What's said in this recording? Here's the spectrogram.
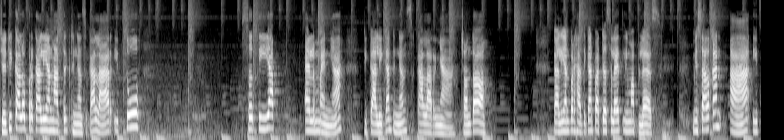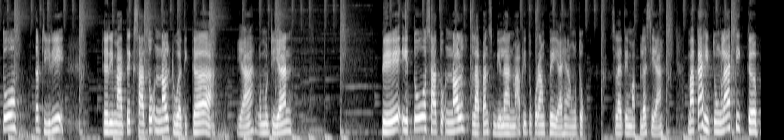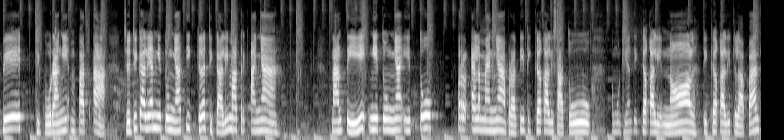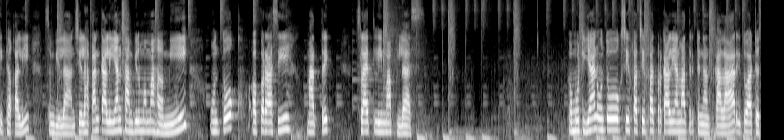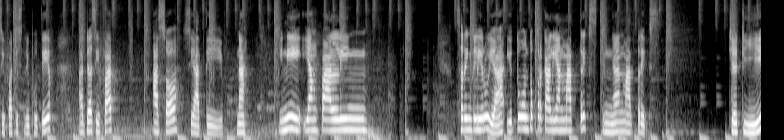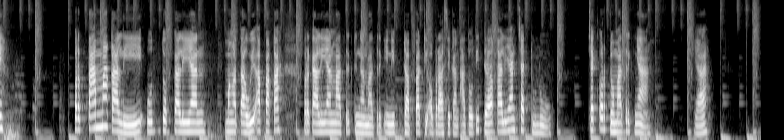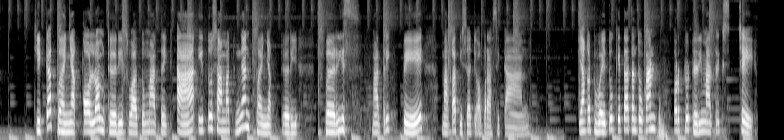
Jadi kalau perkalian matrik dengan skalar itu setiap elemennya dikalikan dengan skalarnya. Contoh kalian perhatikan pada slide 15 misalkan A itu terdiri dari matriks 1 0 2 3 ya. Kemudian B itu 1089 maaf itu kurang B ya yang untuk slide 15 ya. Maka hitunglah 3B dikurangi 4A jadi kalian ngitungnya 3 dikali matrik A nya nanti ngitungnya itu per elemennya berarti 3 kali 1 kemudian 3 kali 0 3 kali 8 3 kali 9 silahkan kalian sambil memahami untuk operasi matrik slide 15 Kemudian untuk sifat-sifat perkalian matrik dengan skalar itu ada sifat distributif, ada sifat asosiatif. Nah, ini yang paling sering keliru ya, itu untuk perkalian matriks dengan matriks. Jadi, pertama kali untuk kalian mengetahui apakah perkalian matrik dengan matrik ini dapat dioperasikan atau tidak, kalian cek dulu. Cek ordo matriknya. Ya. Jika banyak kolom dari suatu matrik A itu sama dengan banyak dari baris matrik B, maka bisa dioperasikan. Yang kedua itu kita tentukan ordo dari matriks C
